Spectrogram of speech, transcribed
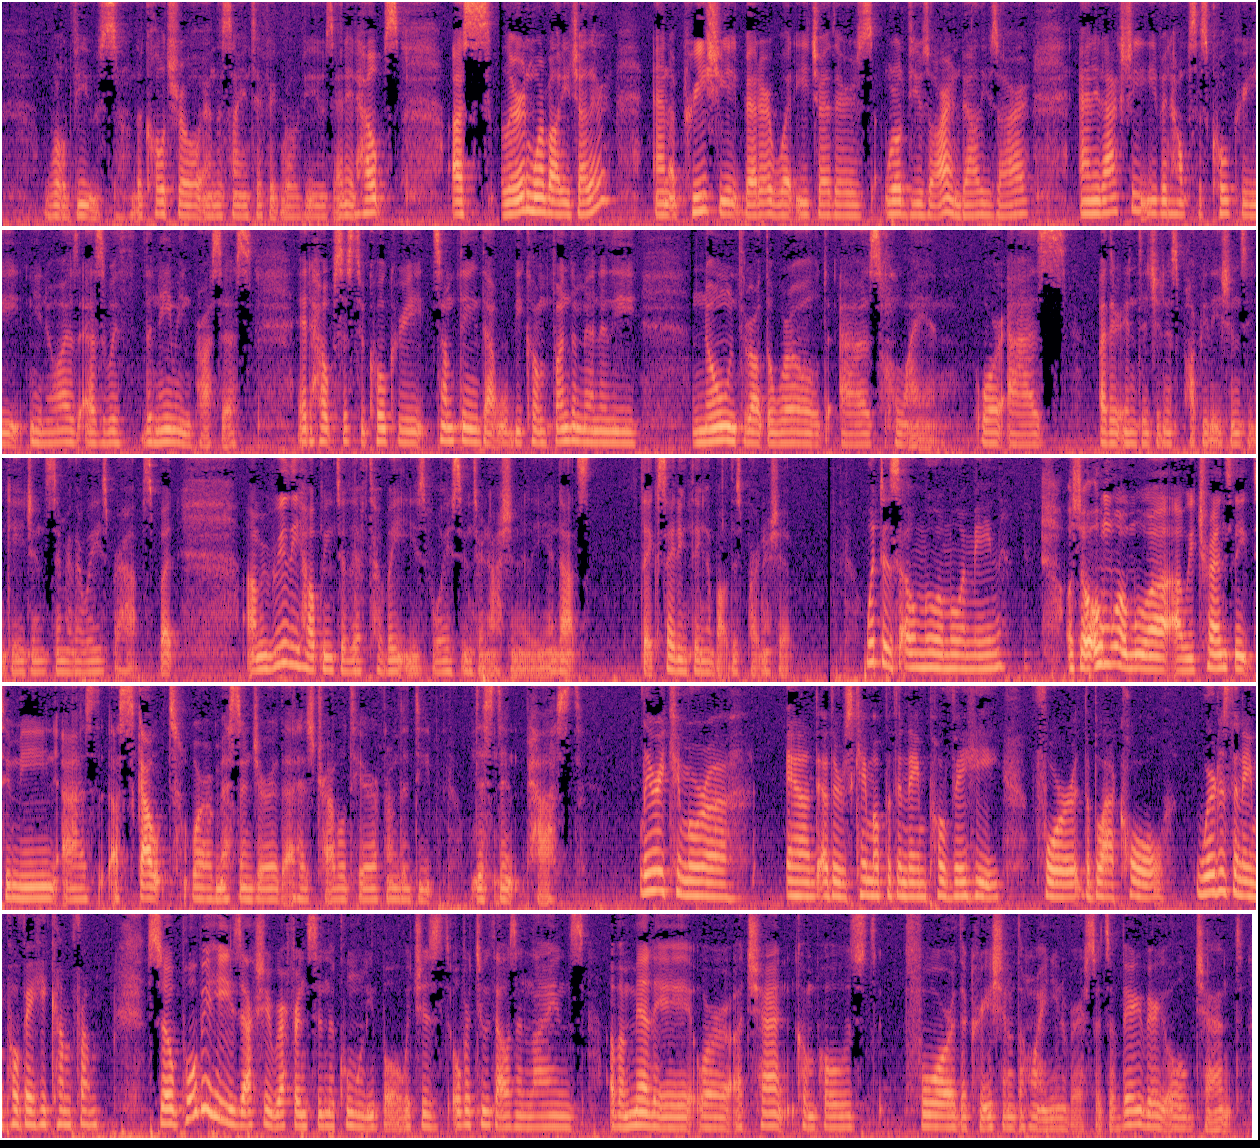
worldviews, the cultural and the scientific worldviews. And it helps us learn more about each other and appreciate better what each other's worldviews are and values are and it actually even helps us co-create you know as, as with the naming process. It helps us to co-create something that will become fundamentally known throughout the world as hawaiian or as other indigenous populations engage in similar ways perhaps. But um, really helping to lift hawaii's voice internationally. And that's the exciting thing about this partnership what does Oumuamua mean? So Oumuamua uh, we translate to mean as a scout or a messenger that has traveled here from the deep, distant past. Larry Kimura and others came up with the name Powehi for the black hole. Where does the name Powehi come from? So Powehi is actually referenced in the Kumulipo, which is over 2,000 lines of a mele or a chant composed for the creation of the Hawaiian universe. So it's a very, very old chant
